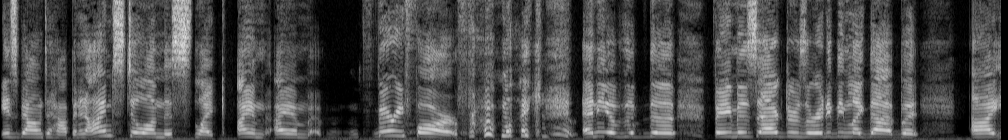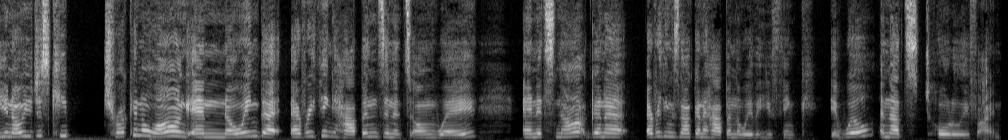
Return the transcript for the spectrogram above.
is bound to happen. And I'm still on this like I am I am very far from like any of the the famous actors or anything like that, but uh you know, you just keep trucking along and knowing that everything happens in its own way and it's not going to everything's not going to happen the way that you think it will, and that's totally fine.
